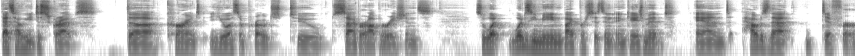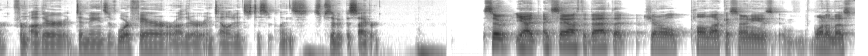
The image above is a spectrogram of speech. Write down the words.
That's how he describes the current U.S. approach to cyber operations. So, what what does he mean by persistent engagement? And how does that differ from other domains of warfare or other intelligence disciplines specific to cyber? So, yeah, I'd say off the bat that General Paul Nakasone is one of the most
